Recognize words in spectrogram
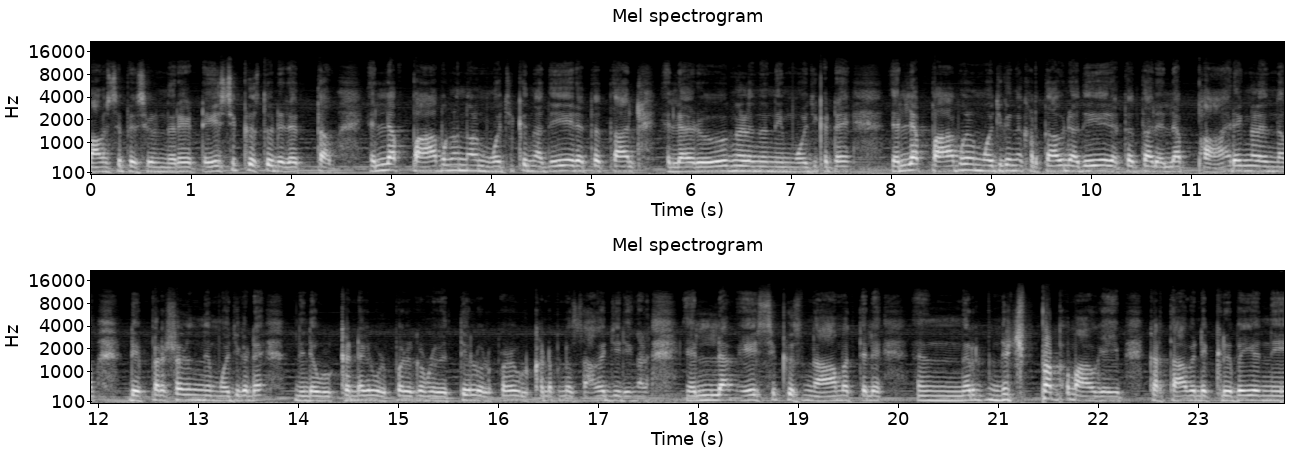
മാംസപേശികളിലും നിറയട്ടെ. യേശുക്രിസ്തുവിന്റെ രക്തം എല്ലാ പാപങ്ങളും നമ്മൾ മോചിക്കുന്ന അതേ രക്തത്താൽ എല്ലാ രോഗങ്ങളിൽ നിന്നും നീ മോചിക്കട്ടെ. എല്ലാ പാപങ്ങളും മോചിക്കുന്ന കർത്താവിന്റെ അതേ രക്തത്താൽ എല്ലാ ഭാരങ്ങളിൽ നിന്നും ഡിപ്രഷനിൽ നിന്നും മോചിക്കട്ടെ. നിന്റെ ഉത്കണ്ഠകൾ ഉൾപ്പെടുന്ന വ്യക്തികൾ ഉൾപ്പെടെ ഉത്കണ്ഠപ്പെടുന്ന സാഹചര്യങ്ങൾ എല്ലാം യേശുക്രിസ്തു നാമത്തിൽ നിർ നിഷ്പ്രഭമാവുകയും കർത്താവിന്റെ കൃപയിൽ നീ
